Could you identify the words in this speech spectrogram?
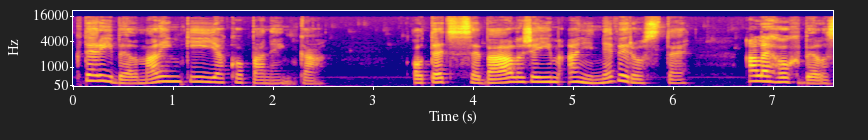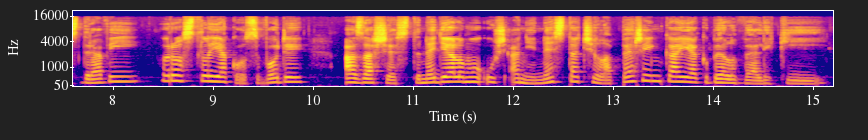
který byl malinký jako panenka. Otec se bál, že jim ani nevyroste, ale hoch byl zdravý, rostl jako z vody a za šest neděl mu už ani nestačila peřinka, jak byl veliký.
